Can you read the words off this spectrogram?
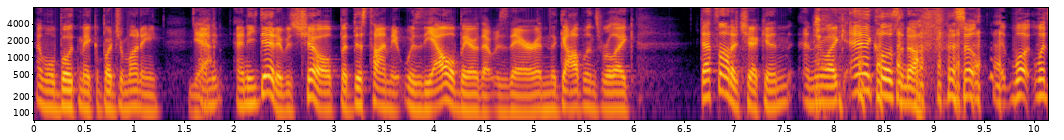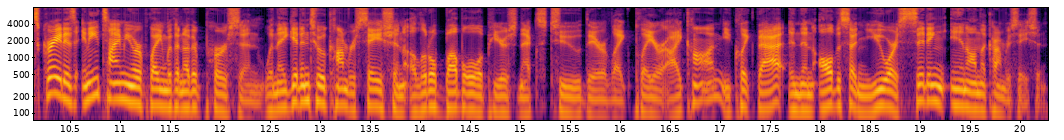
and we'll both make a bunch of money." Yeah. and, and he did. It was chill, but this time it was the owl bear that was there, and the goblins were like, "That's not a chicken," and they're like, "Eh, close enough." so what what's great is anytime you are playing with another person, when they get into a conversation, a little bubble appears next to their like player icon. You click that, and then all of a sudden you are sitting in on the conversation.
